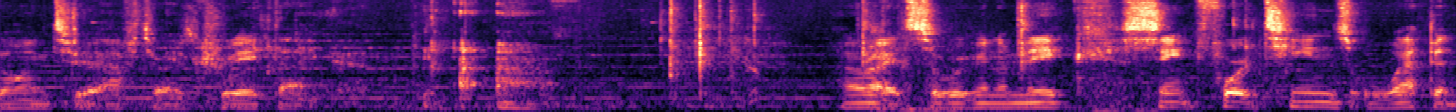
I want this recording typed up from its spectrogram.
Going to after I create that. Alright, so we're gonna make Saint 14's weapon.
